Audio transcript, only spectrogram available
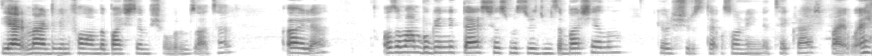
Diğer merdiveni falan da başlamış olurum zaten. Öyle. O zaman bugünlük ders çalışma sürecimize başlayalım. Görüşürüz sonra yine tekrar. Bay bay.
